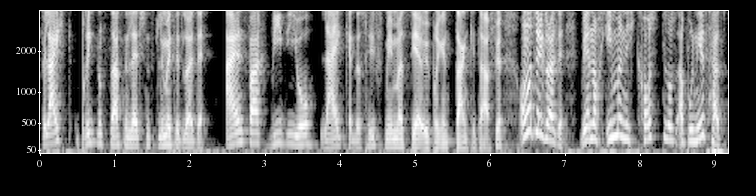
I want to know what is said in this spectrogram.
Vielleicht bringt uns das in Legends Limited, Leute. Einfach Video liken. Das hilft mir immer sehr übrigens. Danke dafür. Und natürlich, Leute, wer noch immer nicht kostenlos abonniert hat,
